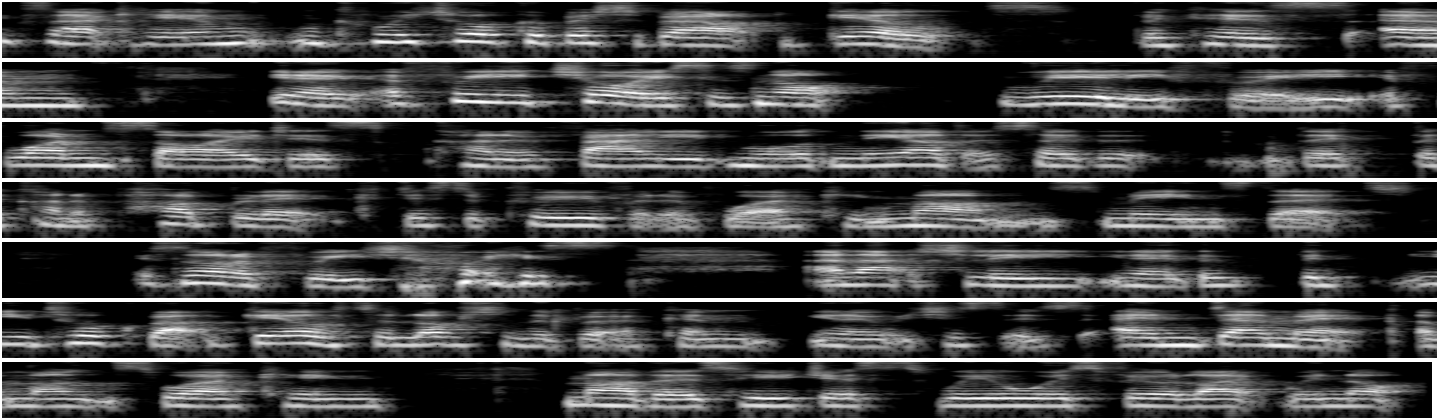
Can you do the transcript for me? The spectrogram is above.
Exactly and can we talk a bit about guilt? Because um you know a free choice is not really free if one side is kind of valued more than the other. So that the, the kind of public disapproval of working mums means that it's not a free choice. And actually you know the, the, you talk about guilt a lot in the book and you know which is it's endemic amongst working mothers who just we always feel like we're not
